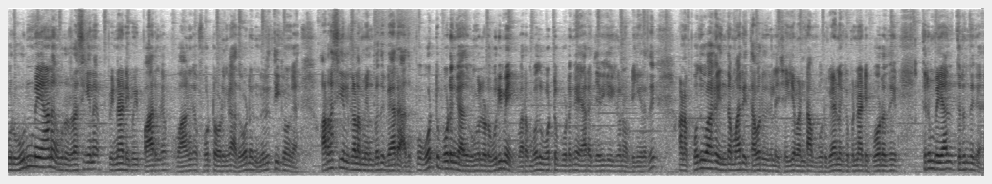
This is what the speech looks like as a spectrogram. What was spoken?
ஒரு உண்மையான ஒரு ரசிகனை பின்னாடி போய் பாருங்கள் வாங்க ஃபோட்டோ எடுங்க அதோடு நிறுத்திக்கோங்க. அரசியல் களம் என்பது வேறு. அது இப்போ ஓட்டு போடுங்க. அது உங்களோட உரிமை. வரும்போது ஓட்டு போடுங்க யாரை ஜெயிக்கணும் அப்படிங்கிறது. ஆனால் பொதுவாக இந்த மாதிரி தவறுகளை செய்ய வேண்டாம். ஒரு வேனுக்கு பின்னாடி போகிறது திரும்பியாவது திருந்துங்க.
